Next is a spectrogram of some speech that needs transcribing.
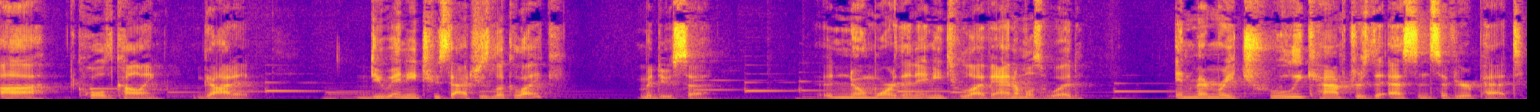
Ah, cold calling. Got it. Do any two statues look alike? Medusa. No more than any two live animals would. In Memory truly captures the essence of your pet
